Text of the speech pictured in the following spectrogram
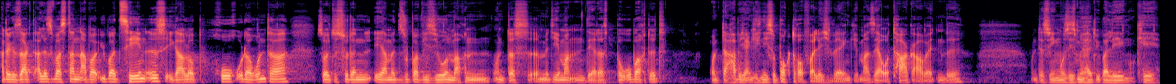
hat er gesagt, alles, was dann aber über 10 ist, egal ob hoch oder runter, solltest du dann eher mit Supervision machen und das äh, mit jemandem, der das beobachtet. Und da habe ich eigentlich nicht so Bock drauf, weil ich irgendwie immer sehr autark arbeiten will. Und deswegen muss ich es mir halt überlegen, okay,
